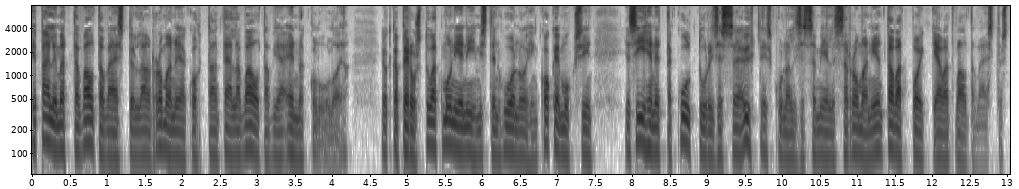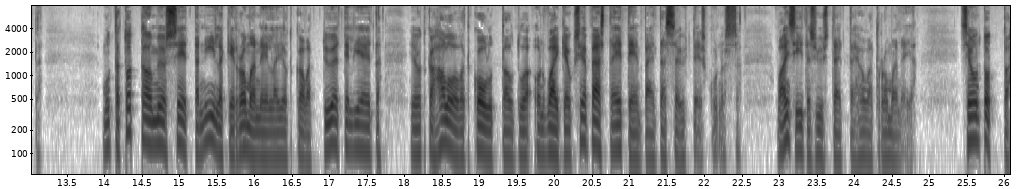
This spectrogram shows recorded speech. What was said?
Epäilemättä valtaväestöllä on romaneja kohtaan täällä valtavia ennakkoluuloja, jotka perustuvat monien ihmisten huonoihin kokemuksiin ja siihen, että kulttuurisessa ja yhteiskunnallisessa mielessä romanien tavat poikkeavat valtaväestöstä. Mutta totta on myös se, että niilläkin romaneilla, jotka ovat työtelijöitä ja jotka haluavat kouluttautua, on vaikeuksia päästä eteenpäin tässä yhteiskunnassa, vain siitä syystä, että he ovat romaneja. Se on totta,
